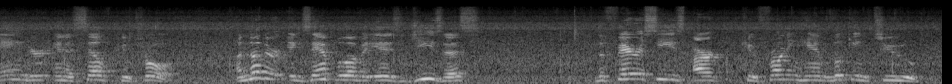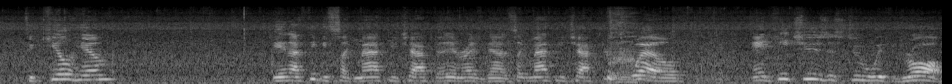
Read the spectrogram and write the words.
anger and a self-control. Another example of it is Jesus. The Pharisees are confronting him, looking to to kill him. And I think it's like Matthew chapter, I didn't write it down, it's like Matthew chapter 12. And he chooses to withdraw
